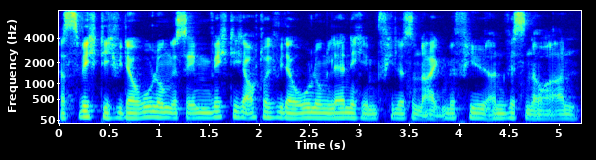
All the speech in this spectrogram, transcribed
Das ist wichtig. Wiederholung ist eben wichtig. Auch durch Wiederholung lerne ich eben vieles und eigne mir viel an Wissen auch an.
